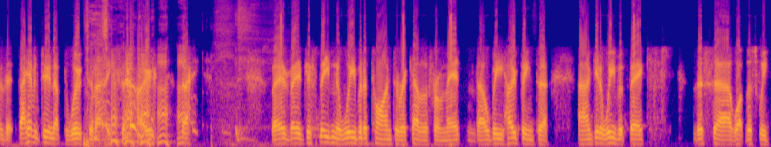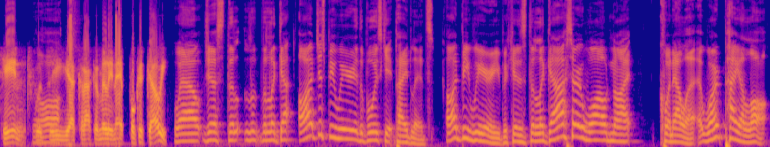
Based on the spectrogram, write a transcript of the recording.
they haven't turned up to work today, so they, they, they're just needing a wee bit of time to recover from that, and they'll be hoping to uh, get a wee bit back this uh, what this weekend with Oh. the uh, Karaka Million at Pukekohe. Well, just the the lega- I'd just be wary of the boys get paid, lads. I'd be wary because the Legato Wild Knight Quinella it won't pay a lot,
